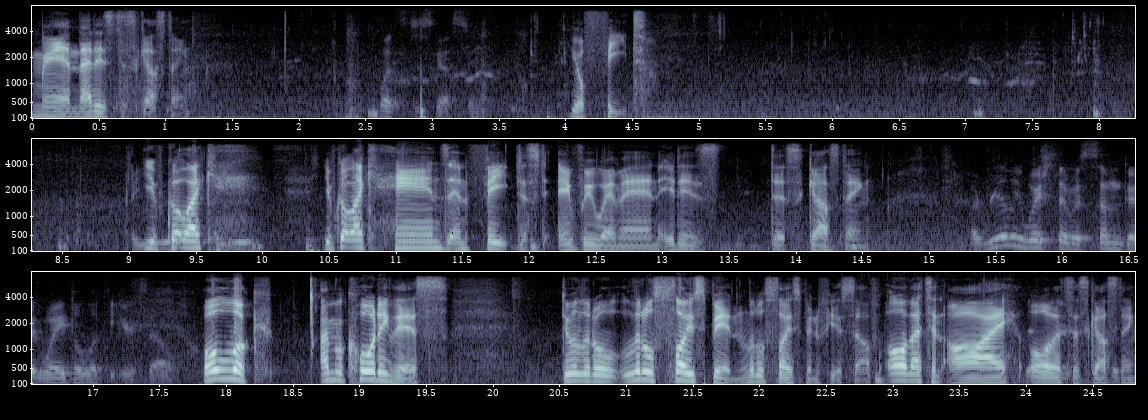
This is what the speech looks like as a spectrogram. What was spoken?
Man, that is disgusting. What's disgusting? Your feet. You've got like, you've got like hands and feet just everywhere, man. It is disgusting. I really wish there was some good way to look at yourself. Oh look, I'm recording this. Do a little little slow spin, little slow spin for yourself. Oh, that's an eye. Oh, that's disgusting.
